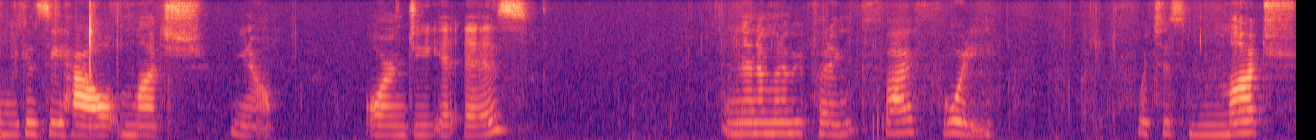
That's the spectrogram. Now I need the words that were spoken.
And you can see how much, you know, orangey it is. And then I'm going to be putting 540, which is much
